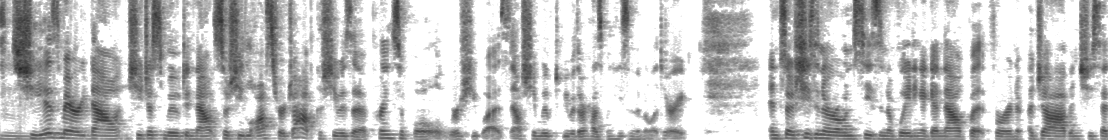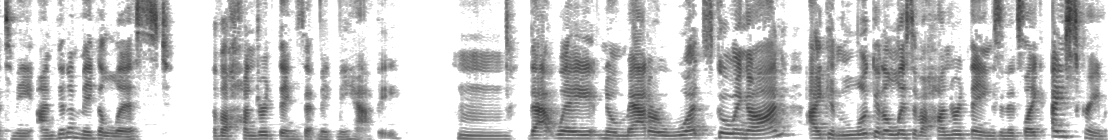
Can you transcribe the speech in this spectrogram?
Mm. She is married now. She just moved and now, so she lost her job because she was a principal where she was. Now she moved to be with her husband. He's in the military. And so she's in her own season of waiting again now, but for a, a job. And she said to me, I'm going to make a list of a hundred things that make me happy. Hmm. That way, no matter what's going on, I can look at a list of a hundred things and it's like ice cream.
